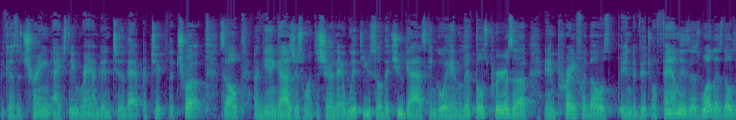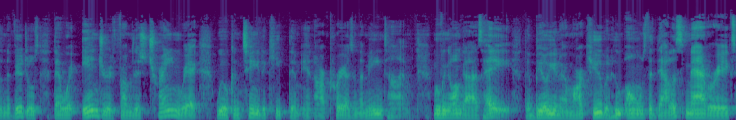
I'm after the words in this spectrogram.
because the train actually rammed into that particular truck. So, again, guys, just wanted to share that with you so that you guys can go ahead and lift those prayers up and pray for those individual families as well as those individuals that were injured from this train wreck. We'll continue to keep them in our prayers in the meantime. Moving on, guys, hey, the billionaire Mark Cuban, who owns the Dallas Mavericks,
